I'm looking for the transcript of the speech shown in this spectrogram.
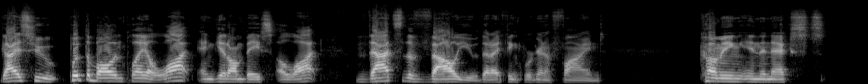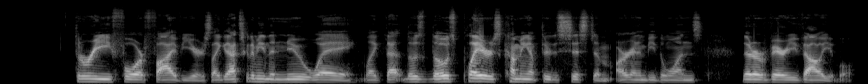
guys who put the ball in play a lot and get on base a lot, that's the value that I think we're going to find coming in the next three, four, five years. Like that's going to be the new way. Like that, those those players coming up through the system are going to be the ones that are very valuable.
